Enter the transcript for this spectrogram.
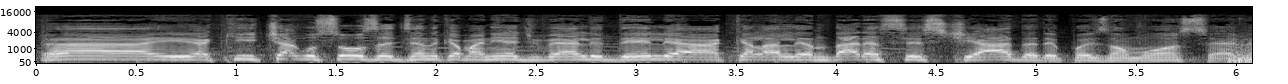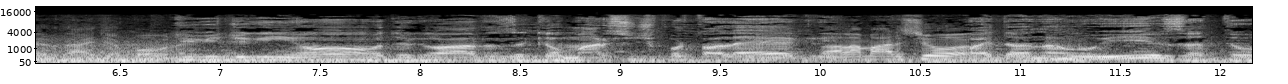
Ai, aqui, Thiago Souza dizendo que a mania de velho dele é aquela lendária cesteada depois do almoço. É verdade, é bom, né? Digue Diguinhon, Rodrigo Adams, aqui é o Márcio de Porto Alegre, Fala, Márcio. pai da Ana Luísa, teu,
